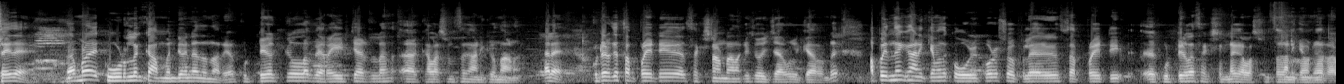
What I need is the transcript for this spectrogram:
ചെയ്തേ നമ്മളെ കൂടുതലും കമന്റ് തന്നെ എന്താണെന്നറിയാം കുട്ടികൾക്കുള്ള വെറൈറ്റി ആയിട്ടുള്ള കളക്ഷൻസ് കാണിക്കുന്നതാണ്. അല്ലേ? കുട്ടികൾക്ക് സെപ്പറേറ്റ് സെക്ഷൻ ഉണ്ടെന്നൊക്കെ ചോദിച്ചാൽ വിളിക്കാറുണ്ട്. അപ്പോൾ ഇന്നേ കാണിക്കാൻ വന്നത് കോഴിക്കോട് ഷോപ്പിലെ ഒരു സെപ്പറേറ്റ് കുട്ടികളെ സെക്ഷന്റെ കളക്ഷൻസ് കാണിക്കാൻ വേണ്ടി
